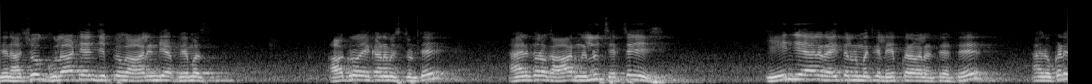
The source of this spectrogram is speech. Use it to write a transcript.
నేను అశోక్ గులాటి అని చెప్పి ఒక all India famous agro economist ఉంటే ఆయనతో ఒక ఆరు నెలలు చర్చ చేసి ఏం చేయాలి రైతులను మంచిగా లేపుకురావాలంటే అంటే ఆయన ఒకటే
